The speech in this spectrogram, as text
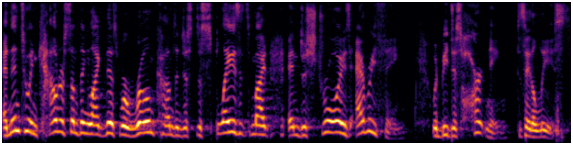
And then to encounter something like this where Rome comes and just displays its might and destroys everything would be disheartening, to say the least.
